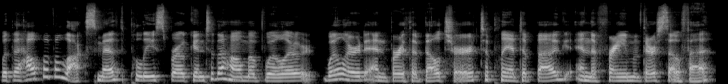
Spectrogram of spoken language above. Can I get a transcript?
With the help of a locksmith, police broke into the home of Willard, and Bertha Belcher to plant a bug in the frame of their sofa.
